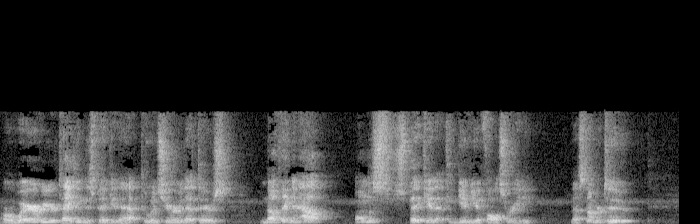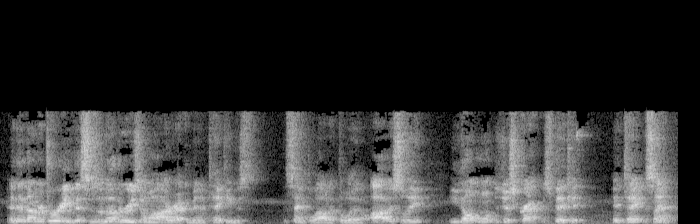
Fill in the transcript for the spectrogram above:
or wherever you're taking the spigot at to ensure that there's nothing out on the spigot that can give you a false reading. That's number two. And then number three, this is another reason why I recommend taking this, the sample out at the well. Obviously, you don't want to just crack the spigot and take the sample.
